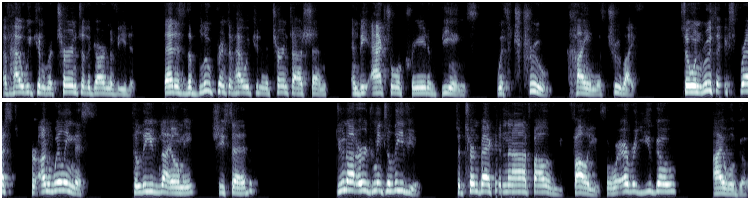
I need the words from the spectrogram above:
of how we can return to the Garden of Eden. That is the blueprint of how we can return to Hashem and be actual creative beings with true Chaim, with true life. So when Ruth expressed her unwillingness to leave Naomi, she said, Do not urge me to leave you, to turn back and not follow you, follow you. For wherever you go, I will go.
